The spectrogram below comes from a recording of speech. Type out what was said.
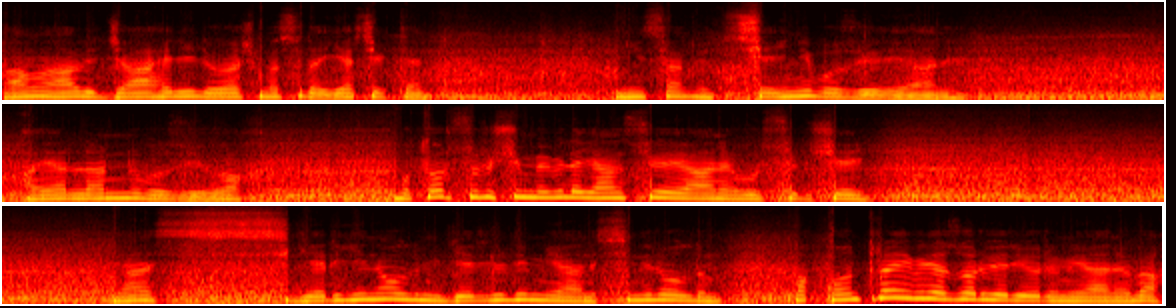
Ama abi cahiliyle uğraşması da gerçekten insanın şeyini bozuyor yani. Ayarlarını bozuyor bak. Motor sürüşüme bile yansıyor yani bu sür şey. Yani gergin oldum, gerildim yani, sinir oldum. Bak kontrayı bile zor veriyorum yani bak.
